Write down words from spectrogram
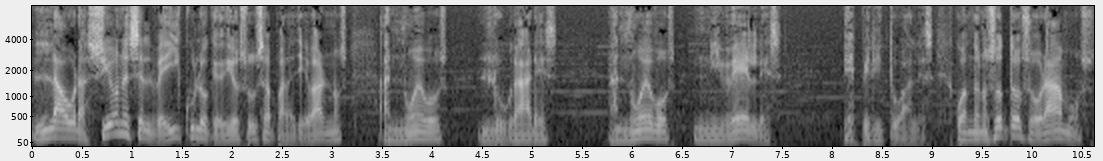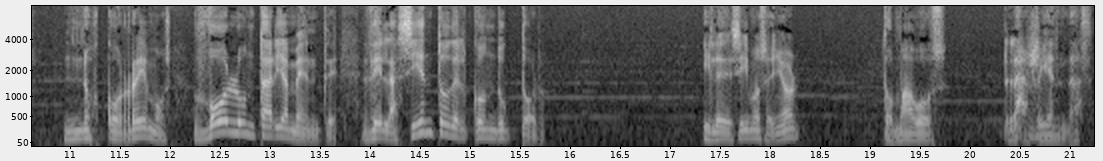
La oración es el vehículo que Dios usa para llevarnos a nuevos lugares, a nuevos niveles espirituales. Cuando nosotros oramos, nos corremos voluntariamente del asiento del conductor y le decimos, Señor, toma vos las riendas,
